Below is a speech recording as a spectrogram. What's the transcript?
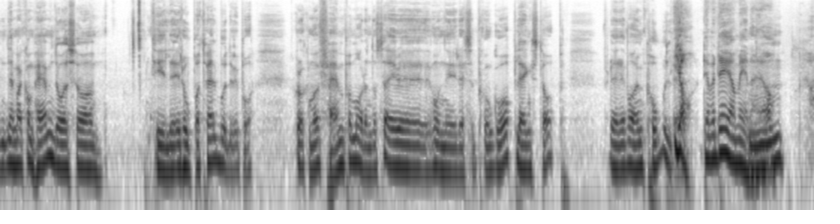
när man kom hem då så till Europahotell bodde vi på. Klockan var fem på morgonen, då säger hon i reception, gå upp längst upp. För det, det var en pool där. Ja, det var det jag menade. Mm. Ja.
